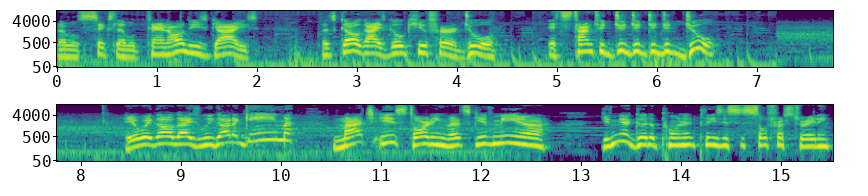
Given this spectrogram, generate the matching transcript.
level 6, level 10, all these guys. Let's go, guys. Go queue for a duel. It's time to do do do do duel. Here we go, guys. We got a game. Match is starting. Let's give me a give me a good opponent, please. This is so frustrating.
